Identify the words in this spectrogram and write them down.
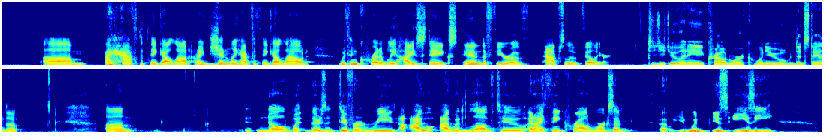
Um, I have to think out loud. I generally have to think out loud with incredibly high stakes and the fear of absolute failure. Did you do any crowd work when you did stand up? Um, no, but there's a different reason. I, I would love to, and I think crowd works uh, would is easy.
